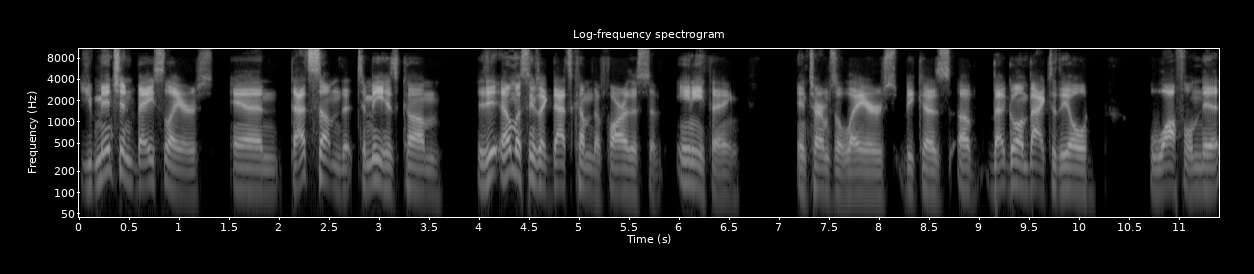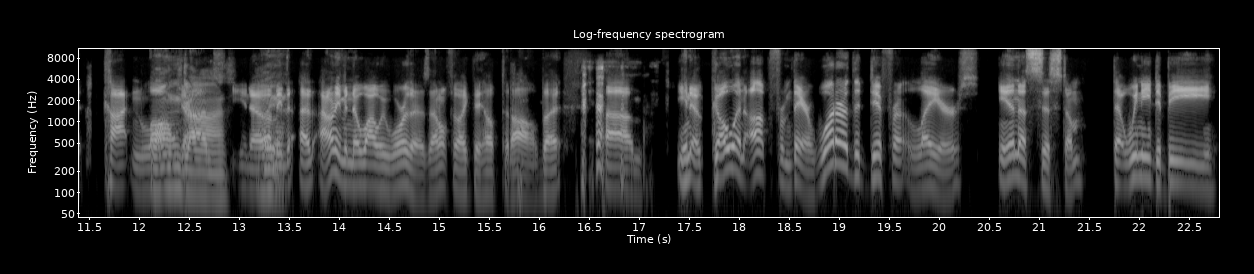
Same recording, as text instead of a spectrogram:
you mentioned base layers, and that's something that to me has come, it almost seems like that's come the farthest of anything in terms of layers because of going back to the old waffle knit cotton long, long johns. You know, oh, I mean, I, I, don't even know why we wore those. I don't feel like they helped at all. But um, you know, going up from there, what are the different layers in a system that we need to be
